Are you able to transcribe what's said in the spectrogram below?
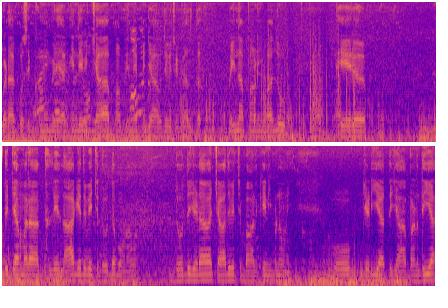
ਬੜਾ ਕੁਝ ਸਿੱਖਣ ਨੂੰ ਮਿਲਿਆ। ਕਹਿੰਦੇ ਵੀ ਚਾਹ ਆਪਾਂ ਪੀਂਦੇ ਪੰਜਾਬ ਦੇ ਵਿੱਚ ਗਲਤ। ਪਹਿਲਾਂ ਪਾਣੀ ਬਾਲੋ ਫਿਰ ਦੂਜਾ ਮਰਾ ਥੱਲੇ ਲਾ ਕੇ ਦੇ ਵਿੱਚ ਦੁੱਧ ਪਾਉਣਾ ਵਾ। ਦੁੱਧ ਜਿਹੜਾ ਵਾ ਚਾਹ ਦੇ ਵਿੱਚ ਬਾਲ ਕੇ ਨਹੀਂ ਬਣਾਉਣੀ। ਉਹ ਜਿਹੜੀ ਆ ਤੇਜ਼ਾਬ ਬਣਦੀ ਆ।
